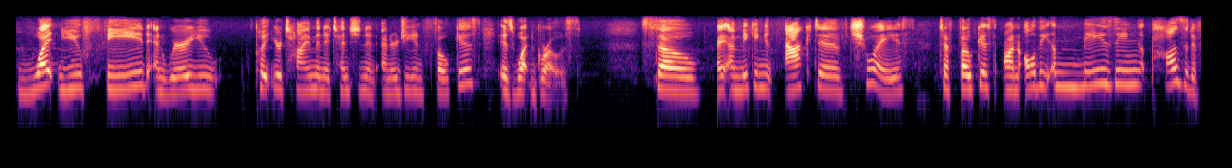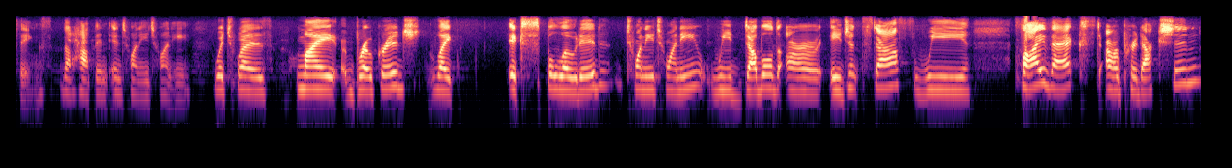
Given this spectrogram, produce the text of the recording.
what you feed and where you put your time and attention and energy and focus is what grows. So I, I'm making an active choice to focus on all the amazing positive things that happened in 2020, which was my brokerage like exploded 2020. We doubled our agent staff. We 5xed our production.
